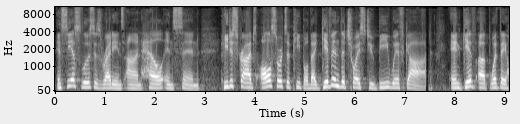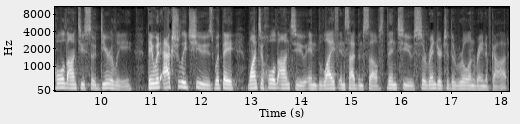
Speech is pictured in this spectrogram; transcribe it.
In C.S. Lewis's writings on hell and sin, he describes all sorts of people that, given the choice to be with God and give up what they hold on to so dearly, they would actually choose what they want to hold on to in life inside themselves than to surrender to the rule and reign of God.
